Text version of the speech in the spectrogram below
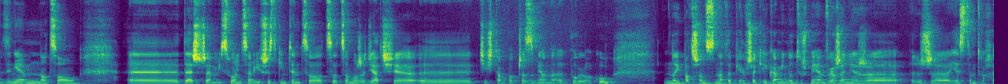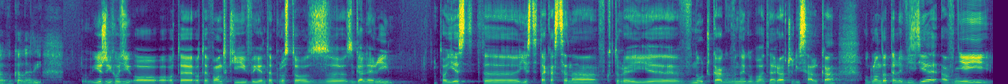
dniem, nocą. E, deszczem i słońcem i wszystkim tym, co, co, co może dziać się e, gdzieś tam podczas zmian pół roku. No i patrząc na te pierwsze kilka minut, już miałem wrażenie, że, że jestem trochę w galerii. Jeżeli chodzi o, o, te, o te wątki wyjęte prosto z, z galerii, to jest, e, jest taka scena, w której wnuczka głównego bohatera, czyli Salka, ogląda telewizję, a w niej,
